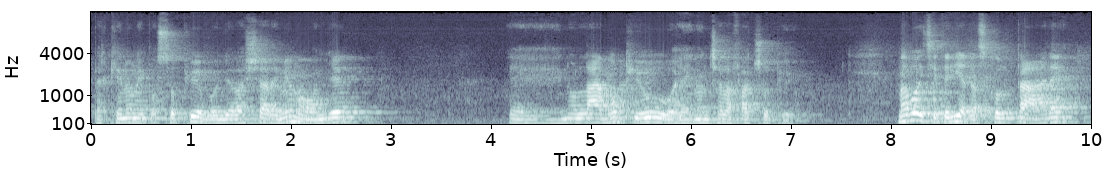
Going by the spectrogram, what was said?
perché non ne posso più e voglio lasciare mia moglie, non l'amo più e non ce la faccio più. Ma voi siete lì ad ascoltare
